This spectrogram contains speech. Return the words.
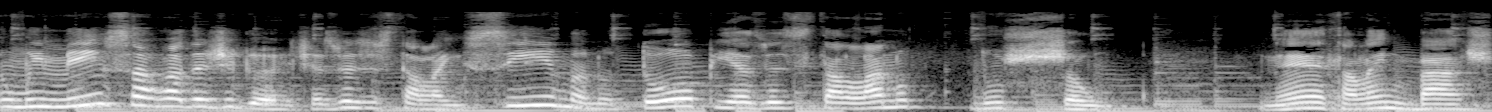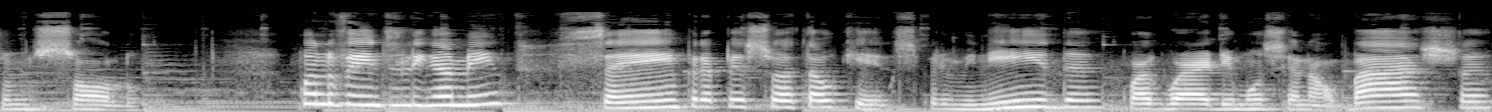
uma imensa roda gigante. Às vezes está lá em cima, no topo, e às vezes está lá no, no chão, né? Está lá embaixo, no solo. Quando vem desligamento, sempre a pessoa está o quê? Desprevenida, com a guarda emocional baixa,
